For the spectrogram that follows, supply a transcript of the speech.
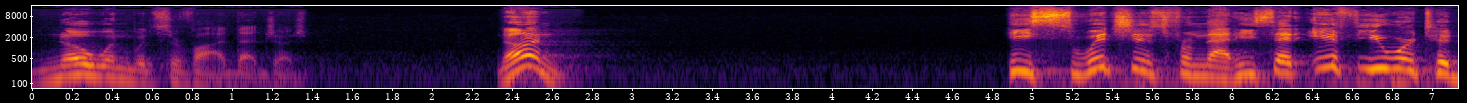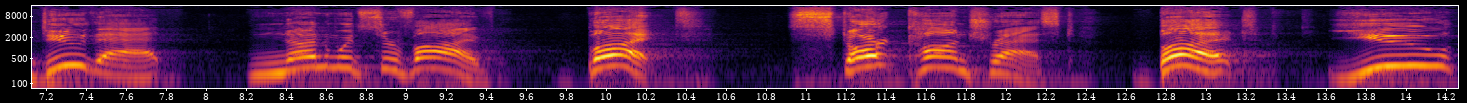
no one would survive that judgment. None. He switches from that. He said, if you were to do that, none would survive. But, stark contrast, but you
